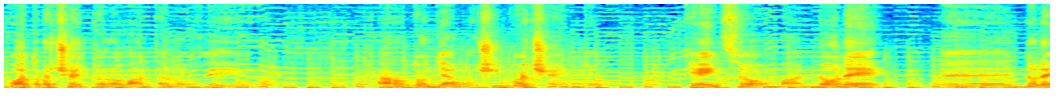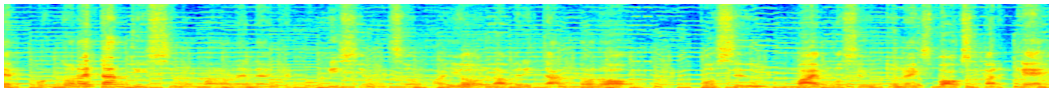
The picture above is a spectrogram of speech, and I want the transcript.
499 euro. Arrotondiamo 500, che insomma non è eh, non, è, non, è, tantissimo ma non è neanche pochissimo insomma io la verità non ho posseduto, mai posseduto un Xbox perché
